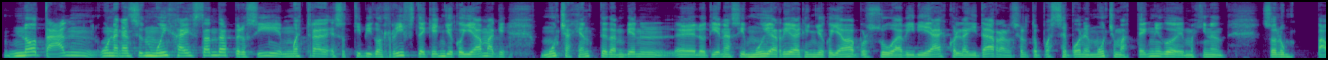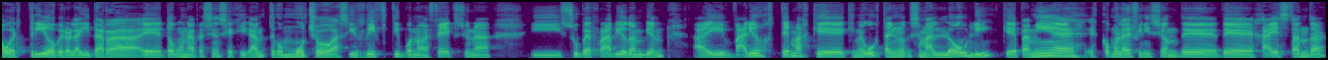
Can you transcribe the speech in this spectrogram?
no tan una canción muy high standard, pero sí muestra esos típicos riffs de Ken Yokoyama que mucha gente también eh, lo tiene así muy arriba de Ken Yokoyama por sus habilidades con la guitarra, ¿no es cierto? Pues se pone mucho más técnico, imaginen solo un power trio, pero la guitarra eh, toma una presencia gigante con mucho así riff tipo NoFX y una y súper rápido también. Hay varios temas que, que me gustan, hay uno que se llama Lowly, que para mí es, como la definición de, de high standard.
